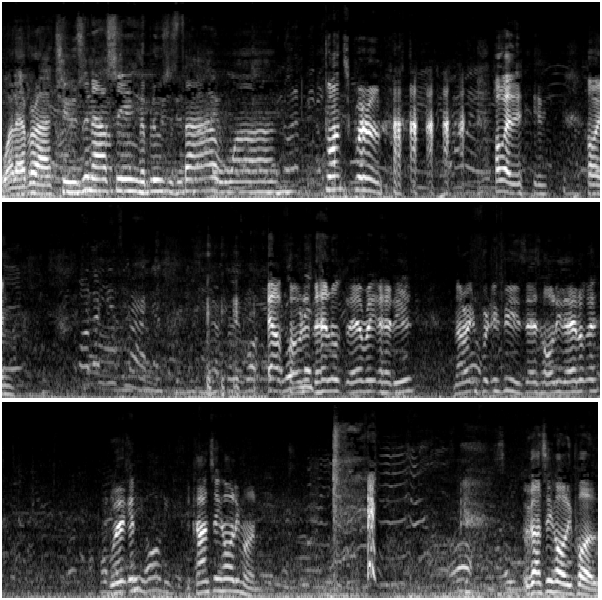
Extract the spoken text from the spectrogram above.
Whatever I choose, and I'll sing the blues is I Go on, squirrel. How are they? How are. Yeah, I found it there, look there, right ahead of you. Now right in front of your face, there's Holly there, look there. Working? You can't see Holly, man. we can't see Holly, Paul.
